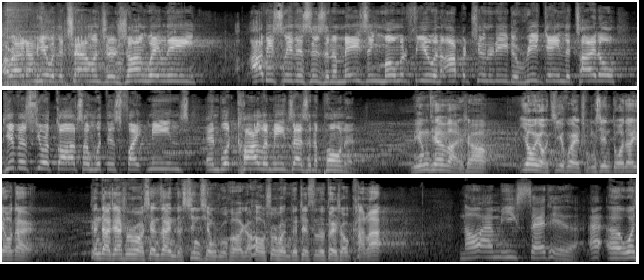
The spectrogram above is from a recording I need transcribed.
All right, I'm here with the challenger, Zhang Wei Li. Obviously, this is an amazing moment for you, an opportunity to regain the title. Give us your thoughts on what this fight means and what Carla means as an opponent. 明天晚上又有机会重新夺得腰带，跟大家说说现在你的心情如何，然后说说你的这次的对手卡拉。 Now I'm excited，哎，呃，我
